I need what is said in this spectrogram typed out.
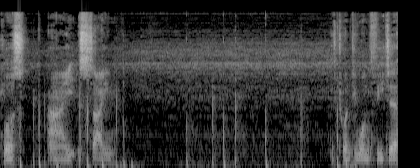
plus i sine of 21 theta.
